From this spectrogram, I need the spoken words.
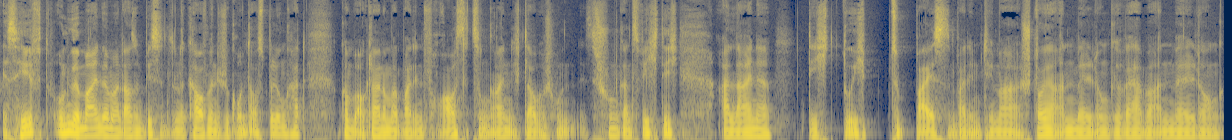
es hilft ungemein, wenn man da so ein bisschen so eine kaufmännische Grundausbildung hat. Kommen wir auch gleich nochmal bei den Voraussetzungen rein. Ich glaube schon, ist schon ganz wichtig, alleine dich durchzubeißen bei dem Thema Steueranmeldung, Gewerbeanmeldung,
